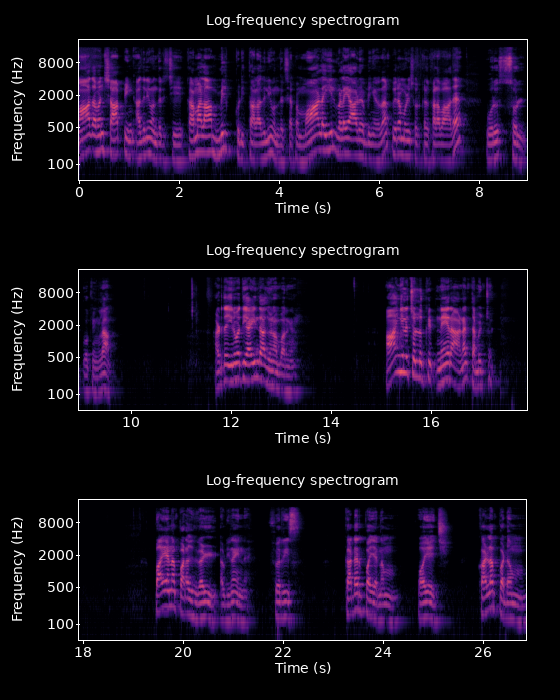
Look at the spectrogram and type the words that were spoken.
மாதவன் ஷாப்பிங் அதுலேயும் வந்துருச்சு. கமலா மில்க் குடித்தால் அதுலேயும் வந்துருச்சு. அப்போ மாலையில் விளையாடு அப்படிங்கிறது தான் பிறமொழி சொற்கள் கலவாத ஒரு சொல். ஓகேங்களா? அடுத்த இருபத்தி ஐந்தாவது வேணா பாருங்கள் ஆங்கில சொல்லுக்கு நேரான தமிழ்ச்சொல் பயண படகுகள் அப்படின்னா என்ன? ஃபெரிஸ் கடற்பயணம். வாயேஜ் கலப்படம்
